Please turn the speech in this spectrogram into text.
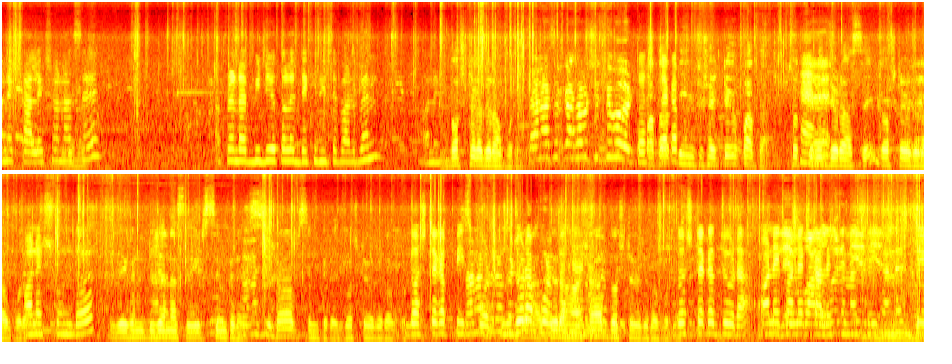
অনেক কালেকশন আছে। আপনারা ভিডিও কলে দেখে নিতে পারবেন। অনেক দশ টাকা জোড়া পড়ে পাতা টাকা তিনশো ষাট টাকা পাতা ছত্রিশ হ্যাঁ। জোড়া আছে দশ টাকা জোড়া পড়ে অনেক সুন্দর এই যে এখানে ডিজাইন আছে এর সেম প্রাইস সব সেম প্রাইস দশ টাকা জোড়া পড়ে দশ টাকা পিস পড়বে জোড়া পড়বে জোড়া হ্যাঁ হ্যাঁ সব দশ টাকা জোড়া পড়ে দশ টাকা জোড়া অনেক অনেক কালেকশন আছে এখানে যে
